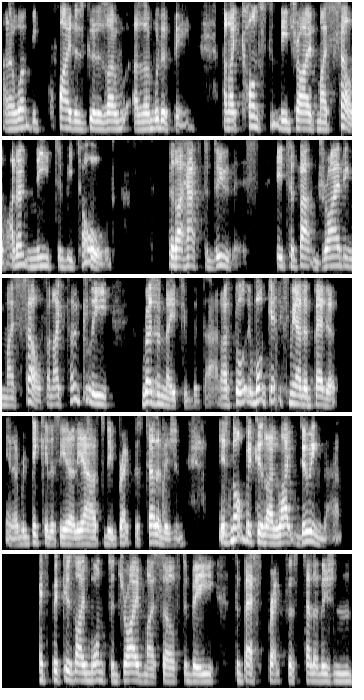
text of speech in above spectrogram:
and I won't be quite as good as I as I would have been. And I constantly drive myself. I don't need to be told that I have to do this. It's about driving myself. And I totally resonated with that. And I thought, what gets me out of bed at you know ridiculously early hours to do breakfast television is not because I like doing that. It's because I want to drive myself to be the best breakfast television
